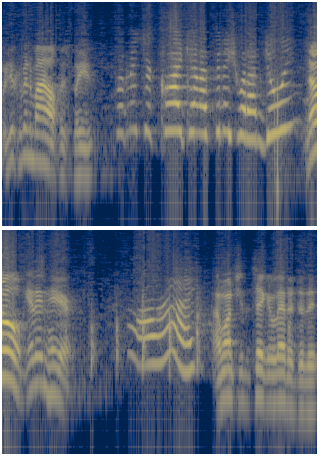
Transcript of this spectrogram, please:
will you come into my office, please? But, Mr. Clyde, can't I finish what I'm doing? No, get in here. Oh, all right. I want you to take a letter to the.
